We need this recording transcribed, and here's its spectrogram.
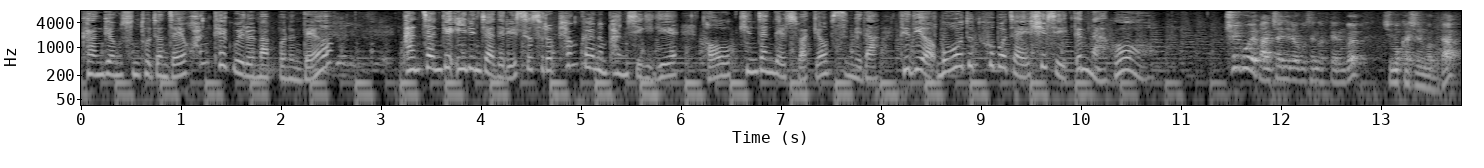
강경순 도전자의 황태구이를 맛보는데요. 반찬계 1인자들이 스스로 평가하는 방식이기에 더욱 긴장될 수밖에 없습니다. 드디어 모든 후보자의 시식이 끝나고 최고의 반찬이라고 생각되는 걸 지목하시는 겁니다.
